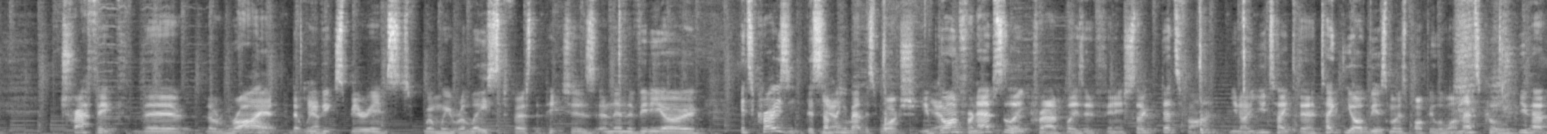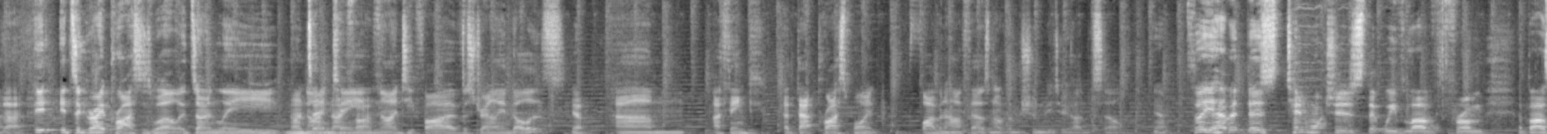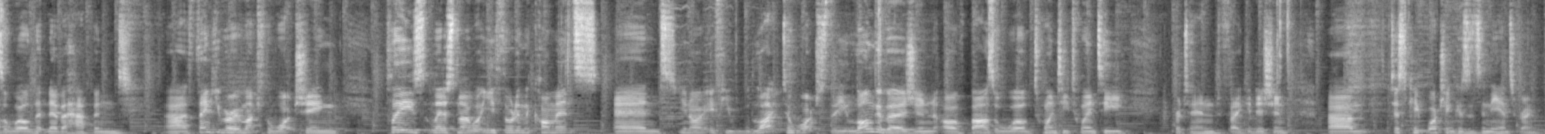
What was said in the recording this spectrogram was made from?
traffic, the the riot that we've Yeah. experienced when we released first the pictures and then the video. It's crazy. There's something Yeah. about this watch. You've Yeah. gone for an absolute crowd pleaser to finish, so that's fine. You know, you take the take the obvious, most popular one. That's cool. You have that. It, it's a great price as well. It's only 19.95. 19.95 Australian dollars. Yep. Um, I think at that price point, five and a half thousand of them shouldn't be too hard to sell. Yeah. So there you have it. There's 10 watches that we've loved from a Baselworld that never happened. Uh, thank you very much for watching. Please let us know what you thought in the comments. And, you know, if you would like to watch the longer version of Baselworld 2020, pretend fake edition, um, just keep watching because it's in the end screen.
